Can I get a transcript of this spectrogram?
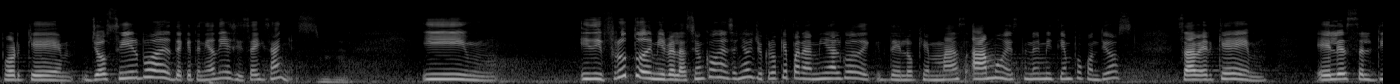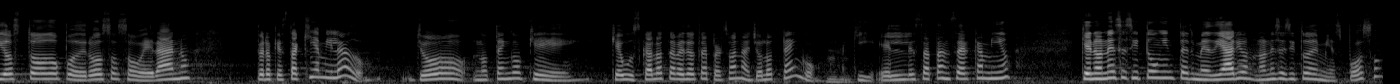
porque yo sirvo desde que tenía 16 años. y, y, disfruto de mi relación con el Señor. Yo creo que para mí algo de, de lo que más amo es tener mi tiempo con Dios, saber que Él es el Dios todopoderoso, soberano, pero que está aquí a mi lado. Yo no tengo que que buscarlo a través de otra persona. Yo lo tengo aquí. Él está tan cerca mío que no necesito un intermediario, no necesito de mi esposo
